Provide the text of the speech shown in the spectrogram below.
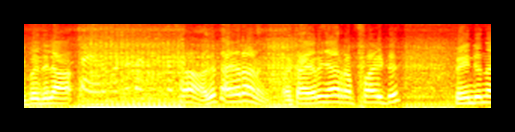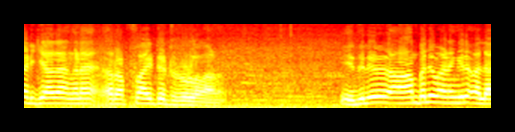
ഇപ്പോൾ ഇതിൽ ആ അത് ടയറാണ്. ടയർ ഞാൻ റഫായിട്ട് പെയിന്റ് ഒന്നും അടിക്കാതെ അങ്ങനെ റഫായിട്ട് ഇട്ടിട്ടുള്ളതാണ്. ഇതിൽ ആമ്പൽ വേണമെങ്കിലും അല്ല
